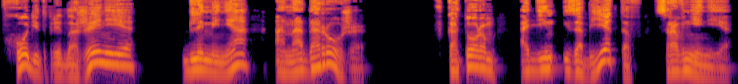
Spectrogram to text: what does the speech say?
входит предложение «для меня она дороже», в котором один из объектов сравнения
